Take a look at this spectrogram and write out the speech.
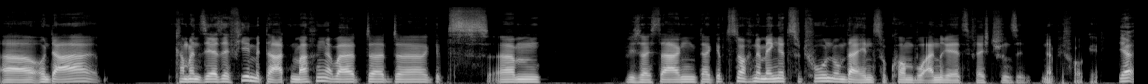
Äh, und da kann man sehr, sehr viel mit Daten machen, aber da, da gibt's, ähm, wie soll ich sagen, da gibt's noch eine Menge zu tun, um dahin zu kommen, wo andere jetzt vielleicht schon sind in der BVG. Ja,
